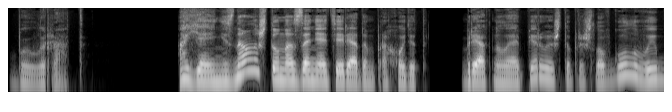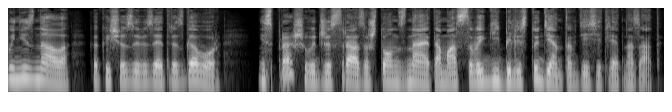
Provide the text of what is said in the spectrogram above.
был рад. «А я и не знала, что у нас занятия рядом проходят», — брякнула я первое, что пришло в голову, ибо не знала, как еще завязать разговор. Не спрашивать же сразу, что он знает о массовой гибели студентов 10 лет назад.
